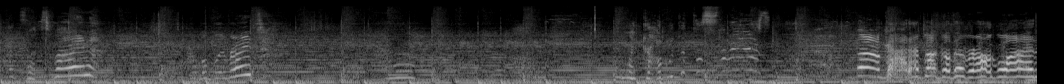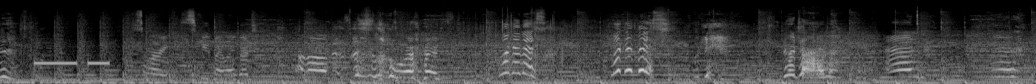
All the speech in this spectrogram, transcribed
That looks fine. Probably right. Oh my god, look at the sleeves! Oh god, I buckled the wrong one! Sorry, excuse my language. Oh, this is the worst. Look at this! Look at this! Okay, no time. And we're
